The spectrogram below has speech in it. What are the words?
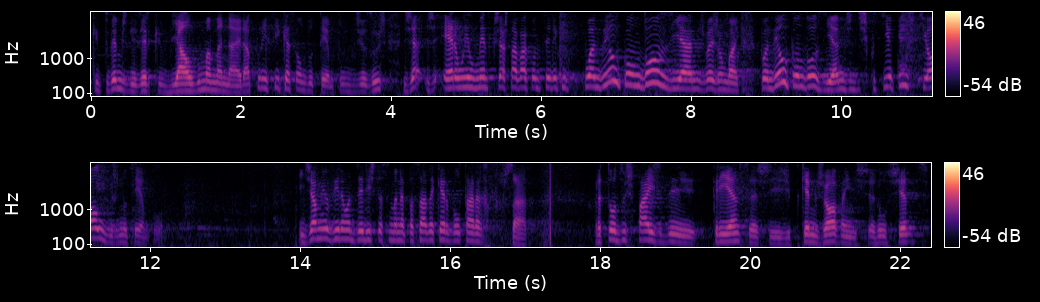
que podemos dizer que, de alguma maneira, a purificação do templo de Jesus já, já, era um elemento que já estava a acontecer aqui? Quando ele, com 12 anos, vejam bem, quando ele, com 12 anos, discutia com os teólogos no templo. E já me ouviram a dizer isto a semana passada, quero voltar a reforçar. Para todos os pais de crianças e pequenos jovens, adolescentes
